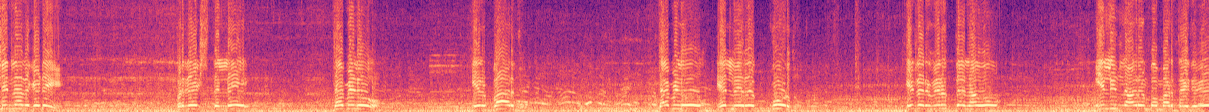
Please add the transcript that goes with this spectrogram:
ಚಿನ್ನದ ಪ್ರದೇಶದಲ್ಲಿ ತಮಿಳು ಇರಬಾರ್ದು. ತಮಿಳು ಎಲ್ಲಿರಕೂಡ್ದು. ಇದರ ವಿರುದ್ಧ ನಾವು ಇಲ್ಲಿಂದ ಆರಂಭ ಮಾಡ್ತಾ ಇದ್ದೀವಿ.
